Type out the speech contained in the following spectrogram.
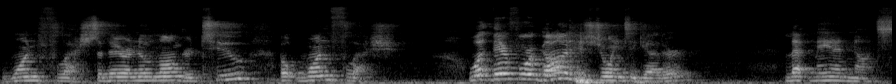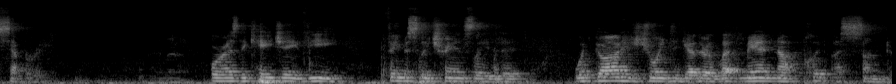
one flesh. So there are no longer two, but one flesh. What therefore God has joined together, let man not separate. Amen. Or as the KJV famously translated it, what God has joined together, let man not put asunder.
